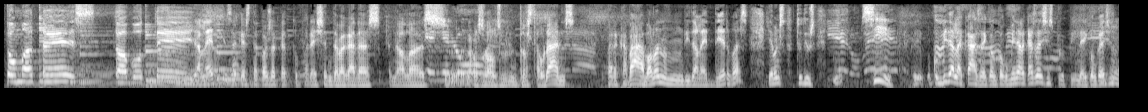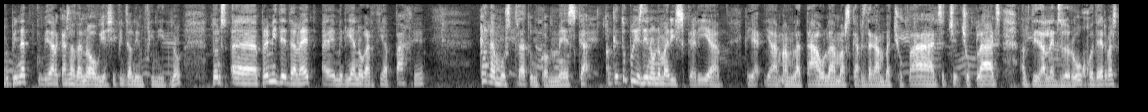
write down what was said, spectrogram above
Tómate esta botella. Didalet, que és aquesta cosa que t'ofereixen de vegades en les, als, als restaurants per acabar, volen un didalet d'herbes? Llavors tu dius, sí, convida a la casa, i com que convida a la casa deixes propina, i com que deixes propina et convida a la casa de nou, i així fins a l'infinit, no? Doncs, eh, Premi Didalet a Emiliano García Page, que ha demostrat un cop més que el que tu puguis dir en una marisqueria, que hi ha, hi ha amb la taula, amb els caps de gamba xupats, xuclats, els didalets d'orujo, d'herbes,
